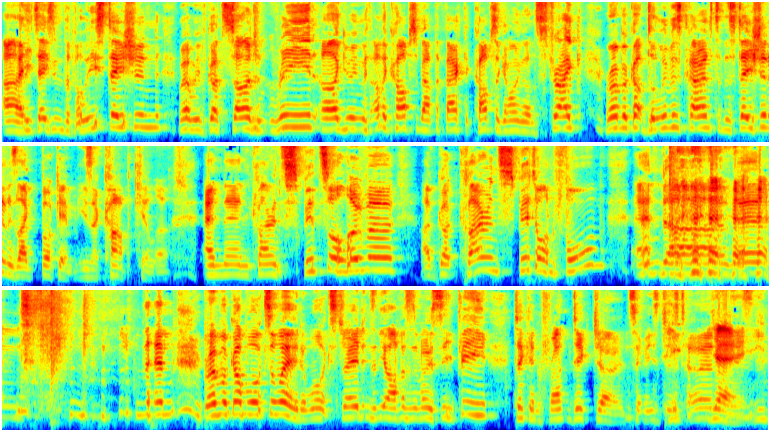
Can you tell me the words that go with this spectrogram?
uh, he takes him to the police station where we've got Sergeant Reed arguing with other cops about the fact that cops are going on strike. Robocop delivers Clarence to the station and is like, book him. He's a cop killer. And then Clarence spits all over. I've got Clarence spit on form. And uh, then, then Robocop walks away to walk straight into the office of OCP to confront Dick Jones, who he's just heard. Yeah, he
